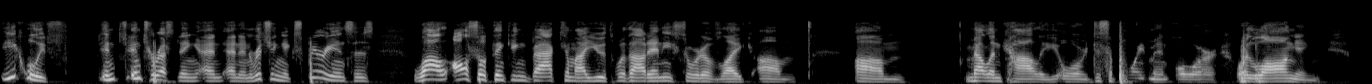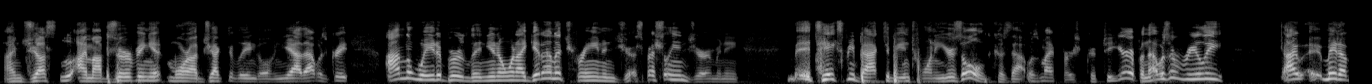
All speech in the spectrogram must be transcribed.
equally in- interesting and, and enriching experiences while also thinking back to my youth without any sort of like um, um, melancholy or disappointment or or longing. I'm just I'm observing it more objectively and going, yeah, that was great. On the way to Berlin, you know, when I get on a train, in, Ger- especially in Germany, it takes me back to being 20 years old because that was my first trip to Europe, and that was a really, I it made a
